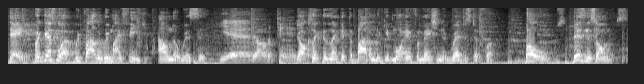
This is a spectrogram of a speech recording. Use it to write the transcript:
day. But guess what? We probably, we might feed you. I don't know. We'll see. Yeah, it all depends. Y'all click the link at the bottom to get more information and register for Bose, business owners.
